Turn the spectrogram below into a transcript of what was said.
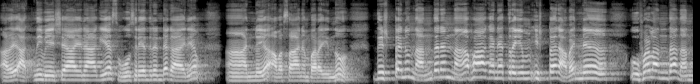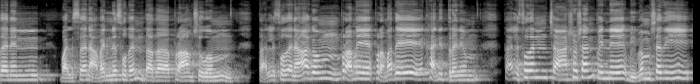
അത് അഗ്നിവേശായനാകിയ ഭൂസുരേന്ദ്രന്റെ കാര്യം അന്വയ അവസാനം പറയുന്നു. ദുഷ്ടനു നന്ദനൻ നാഭാഗനെത്രയും ഇഷ്ടൻ അവന് ഉഫളന്ത നന്ദനൻ വത്സൻ അവന് സുതൻ തത പ്രാംശുവും തൽസുതനാകും പ്രമേ പ്രമദേ ഖനിത്രനും. തൽസുതൻ ചാഷുഷൻ പിന്നെ വിവംശതി.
